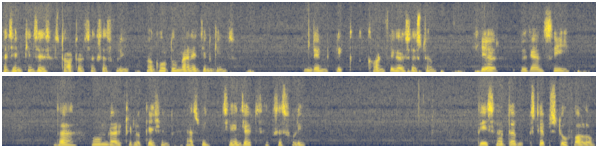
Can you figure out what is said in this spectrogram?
The Jenkins is started successfully. Now go to manage Jenkins. Then click configure system. Here you can see the home directory location has been changed successfully. These are the steps to follow.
